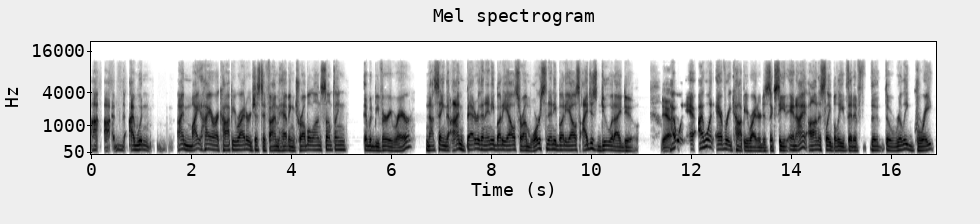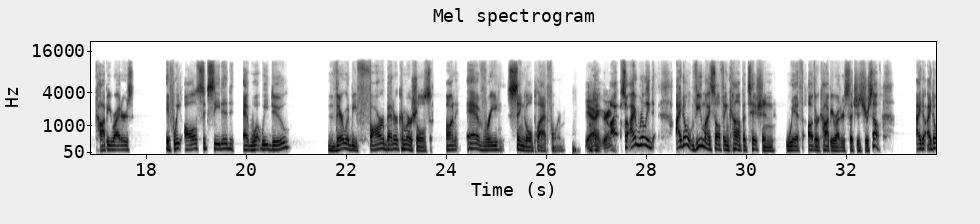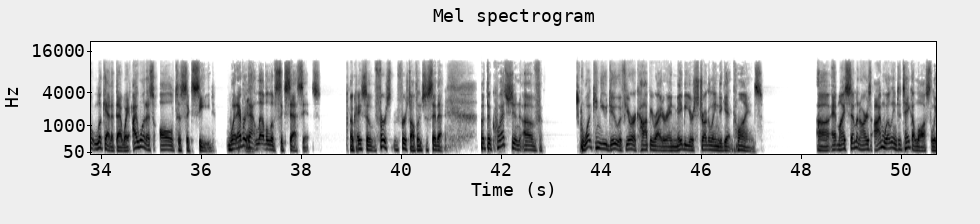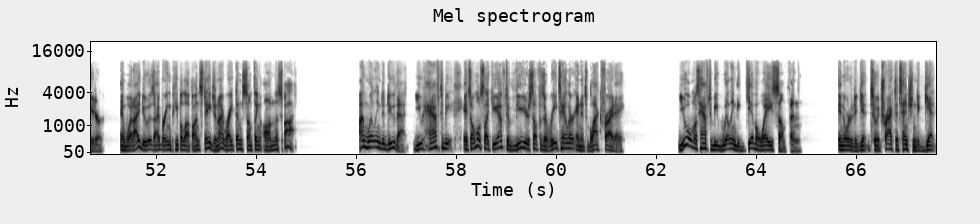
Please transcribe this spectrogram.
I, I, I wouldn't. I might hire a copywriter just if I'm having trouble on something. That would be very rare. Not saying that I'm better than anybody else or I'm worse than anybody else. I just do what I do. Yeah. I want I want every copywriter to succeed, and I honestly believe that if the the really great copywriters, if we all succeeded at what we do, there would be far better commercials on every single platform. Yeah, okay. I agree. I, so I really, I don't view myself in competition with other copywriters such as yourself. I, I don't look at it that way. I want us all to succeed, whatever okay. that level of success is. Okay, so first, first off, let's just say that. But the question of what can you do if you're a copywriter and maybe you're struggling to get clients? Uh, at my seminars, I'm willing to take a loss leader. And what I do is I bring people up on stage and I write them something on the spot. I'm willing to do that. You have to be, it's almost like you have to view yourself as a retailer and it's Black Friday. You almost have to be willing to give away something in order to get to attract attention to get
